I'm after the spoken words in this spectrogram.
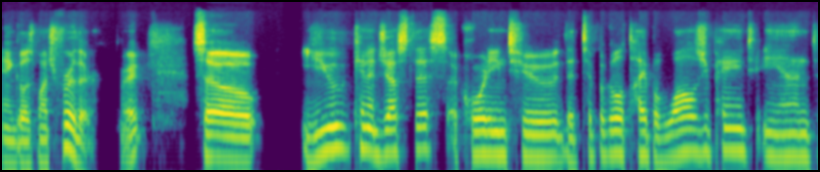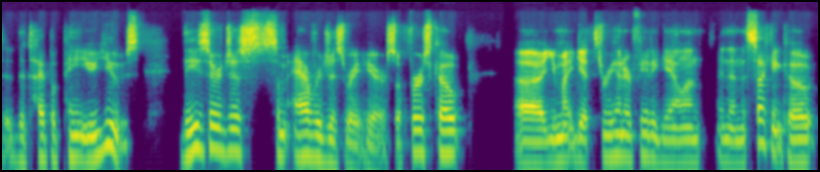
and goes much further, right? So you can adjust this according to the typical type of walls you paint and the type of paint you use. These are just some averages right here. So first coat, uh, you might get 300 feet a gallon. And then the second coat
